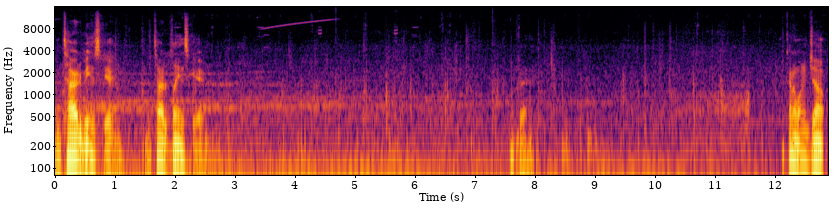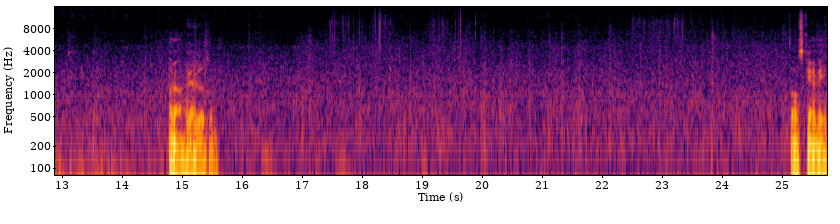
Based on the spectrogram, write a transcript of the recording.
I'm tired of being scared. I'm tired of playing scared. Okay. I kind of want to jump. Oh no, I gotta go this way. Don't scare me.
